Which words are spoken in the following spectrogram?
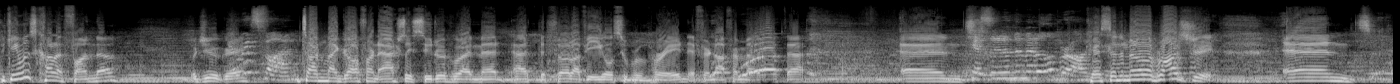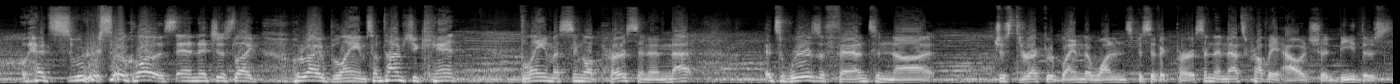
The game was kind of fun though. Would you agree? it was fun. I'm talking to my girlfriend Ashley Suter, who I met at the Philadelphia Eagles Super Bowl Parade. If you're not familiar with that, and Kissing in the middle of Broad Kiss in the middle of Broad Street. And we had we were so close, and it's just like, who do I blame? Sometimes you can't blame a single person, and that it's weird as a fan to not just direct your blame to one specific person, and that's probably how it should be. There's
